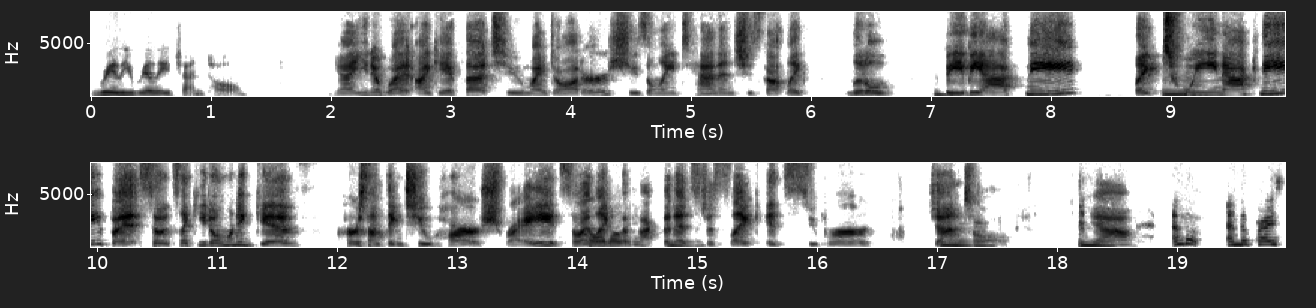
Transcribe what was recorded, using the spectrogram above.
really, really gentle. Yeah, you know what? I gave that to my daughter. She's only 10 and she's got like little mm-hmm. baby acne, like mm-hmm. tween acne. But so it's like you don't want to give her something too harsh, right? So totally. I like the fact that mm-hmm. it's just like it's super gentle. Mm-hmm. Yeah. And the and the price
